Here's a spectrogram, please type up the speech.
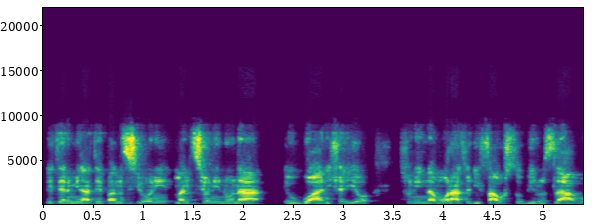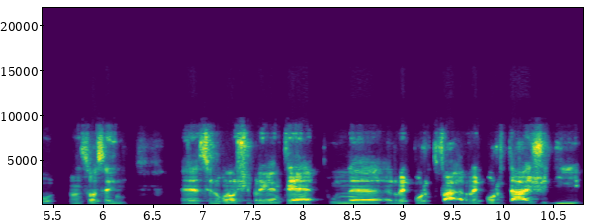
determinate pansioni, mansioni non ha e uguali. Cioè io sono innamorato di Fausto Biroslavo, non so se, eh, se lo conosci, praticamente è un uh, report, fa, reportage di,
